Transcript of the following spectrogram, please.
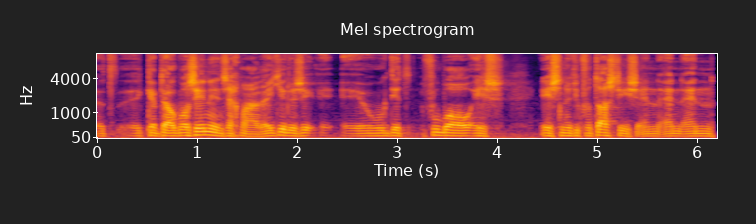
het, ik heb daar ook wel zin in, zeg maar. Weet je, dus ik- eh, hoe ik dit voetbal is, is natuurlijk fantastisch. En, en, en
